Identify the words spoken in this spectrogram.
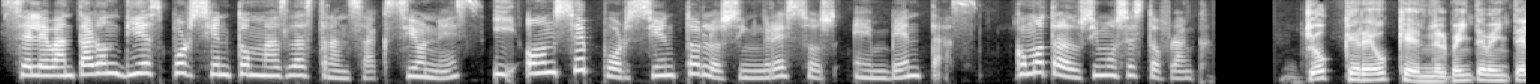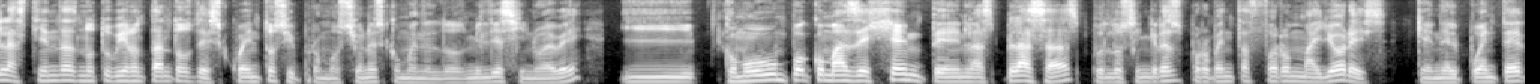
se levantaron 10% más las transacciones y 11% los ingresos en ventas. ¿Cómo traducimos esto, Frank? Yo creo que en el 2020 las tiendas no tuvieron tantos descuentos y promociones como en el 2019 y como hubo un poco más de gente en las plazas, pues los ingresos por ventas fueron mayores que en el puente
